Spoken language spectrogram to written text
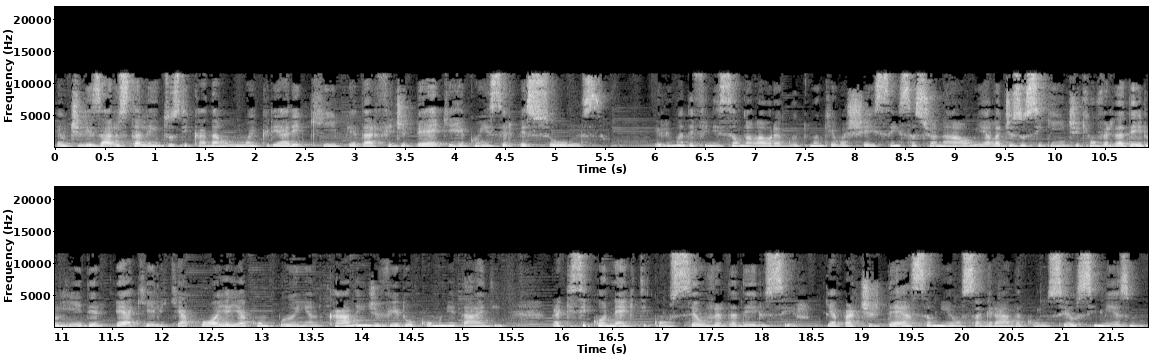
é utilizar os talentos de cada um, é criar equipe, é dar feedback, é reconhecer pessoas. Eu li uma definição da Laura Gutman que eu achei sensacional e ela diz o seguinte: que um verdadeiro líder é aquele que apoia e acompanha cada indivíduo ou comunidade para que se conecte com o seu verdadeiro ser e a partir dessa união sagrada com o seu si mesmo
